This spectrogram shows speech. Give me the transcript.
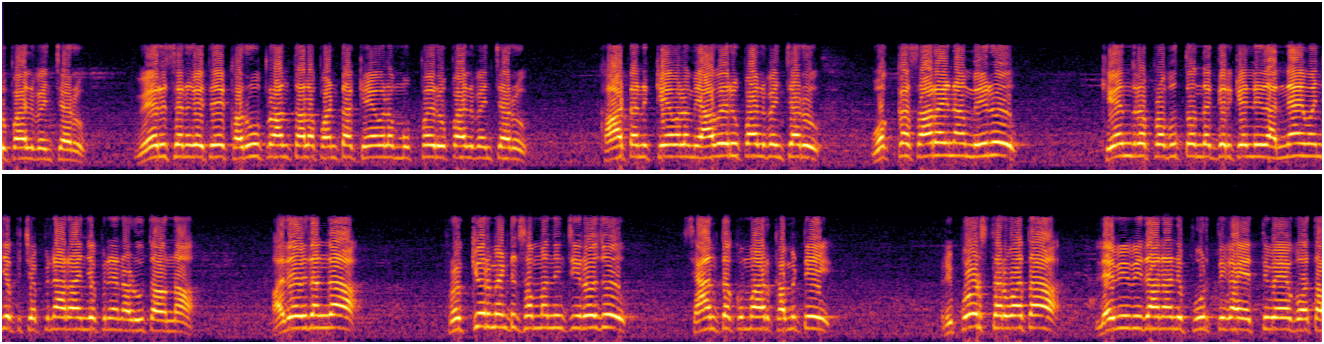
రూపాయలు పెంచారు. వేరుశనగ అయితే కరువు ప్రాంతాల పంట కేవలం ముప్పై రూపాయలు పెంచారు. కాటన్ కేవలం యాభై రూపాయలు పెంచారు. ఒక్కసారైనా మీరు కేంద్ర ప్రభుత్వం దగ్గరికి వెళ్ళి ఇది అన్యాయం అని చెప్పి చెప్పినారా అని చెప్పి నేను అడుగుతా ఉన్నా. అదేవిధంగా ప్రొక్యూర్మెంట్కి సంబంధించి ఈరోజు శాంతకుమార్ కమిటీ రిపోర్ట్స్ తర్వాత లెవీ విధానాన్ని పూర్తిగా ఎత్తివేయబోతా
